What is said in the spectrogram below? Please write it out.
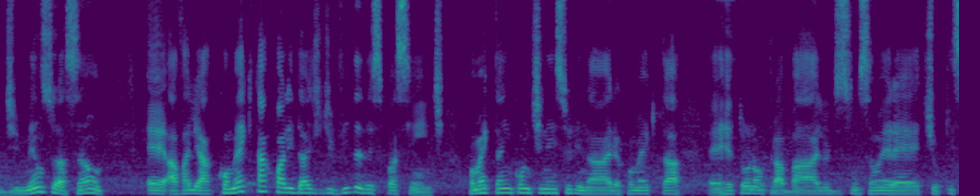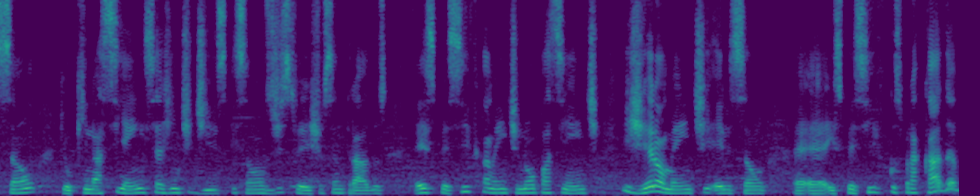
de mensuração é avaliar como é que está a qualidade de vida desse paciente, como é que está a incontinência urinária, como é que está é, retorno ao trabalho, disfunção erétil, que são que o que na ciência a gente diz que são os desfechos centrados especificamente no paciente e geralmente eles são é, é, específicos para cada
